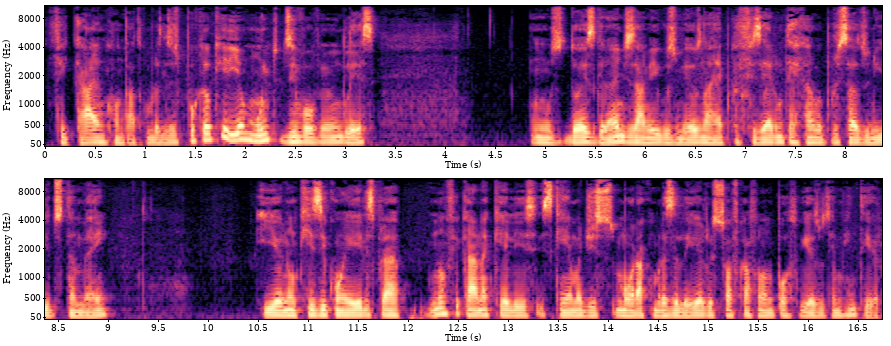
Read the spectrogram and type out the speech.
ficar em contato com brasileiros porque eu queria muito desenvolver o inglês uns dois grandes amigos meus na época fizeram intercâmbio para os Estados Unidos também. E eu não quis ir com eles para não ficar naquele esquema de morar com brasileiro e só ficar falando português o tempo inteiro.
